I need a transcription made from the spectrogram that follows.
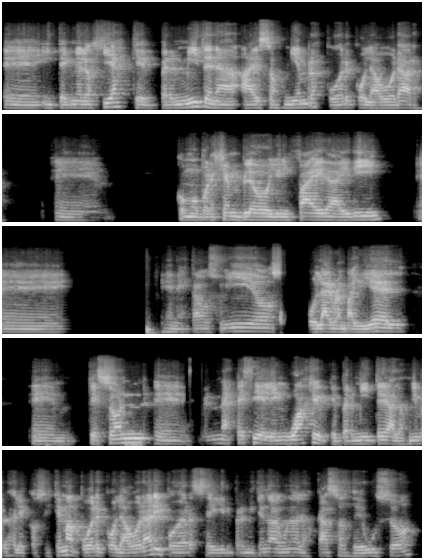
eh, y tecnologías que permiten a, esos miembros poder colaborar, como por ejemplo Unified ID en Estados Unidos o LiveRamp IDL. Que son eh, una especie de lenguaje que permite a los miembros del ecosistema poder colaborar y poder seguir permitiendo algunos de los casos de uso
